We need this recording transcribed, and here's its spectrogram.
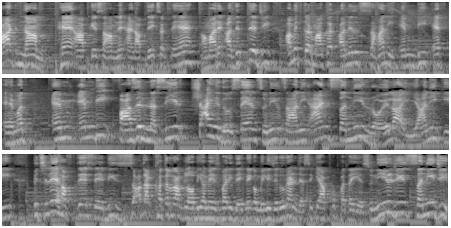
आठ नाम हैं आपके सामने एंड आप देख सकते हैं हमारे Aditya ji, Amit Karmakar, Anil Sahani M D F Ahmed M M D Fazil Naseer Shahid Hussain Sunil Sahani and Sunny Royla यानी कि पिछले हफ़्ते से भी ज़्यादा खतरनाक लॉबी हमें इस बार देखने को मिली ज़रूर। एंड जैसे कि आपको पता ही है सुनील जी सनी जी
